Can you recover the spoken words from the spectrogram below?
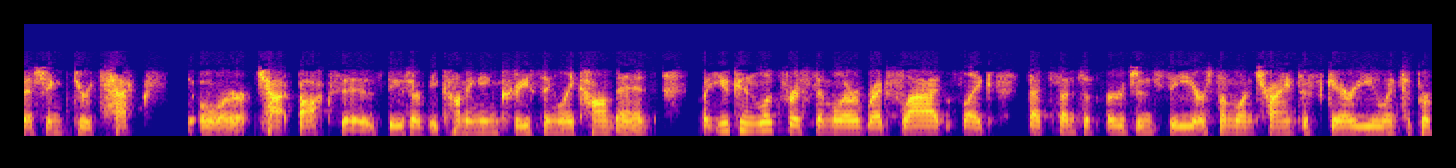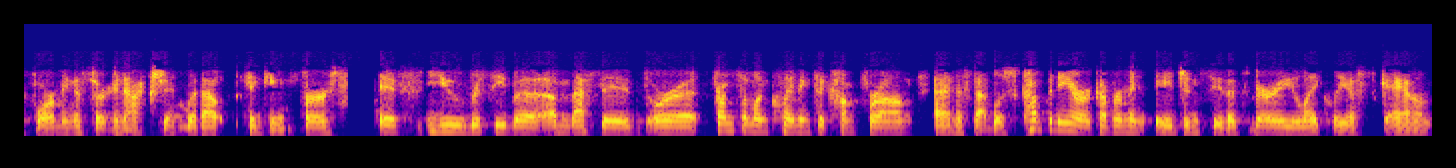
phishing through text or chat boxes. These are becoming increasingly common, but you can look for similar red flags like that sense of urgency or someone trying to scare you into performing a certain action without thinking first if you receive a, a message or a, from someone claiming to come from an established company or a government agency, that's very likely a scam,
